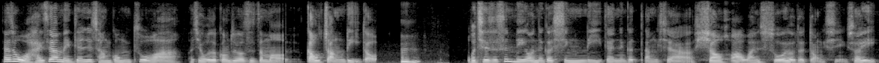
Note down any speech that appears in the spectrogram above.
但是我还是要每天日常工作啊，而且我的工作又是这么高张力的。嗯，我其实是没有那个心力在那个当下消化完所有的东西，所以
